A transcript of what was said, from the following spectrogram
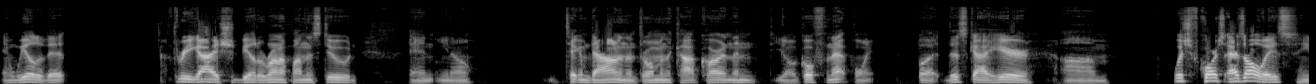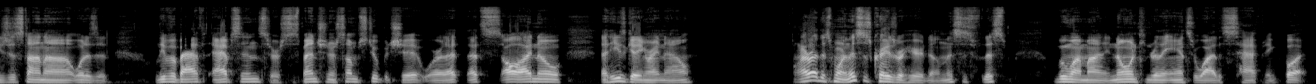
and wielded it, three guys should be able to run up on this dude and you know take him down and then throw him in the cop car and then you know go from that point. But this guy here, um, which of course, as always, he's just on a what is it? leave of ab- absence or suspension or some stupid shit where that that's all I know that he's getting right now. I read this morning. This is crazy right here, Dylan. This is this blew my mind, and no one can really answer why this is happening. But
